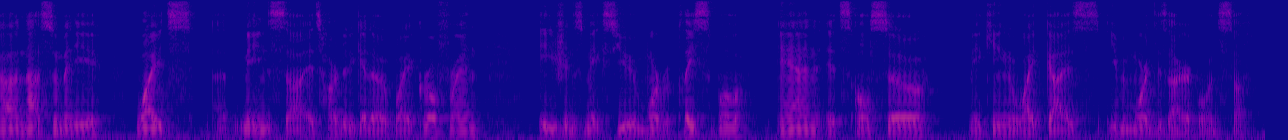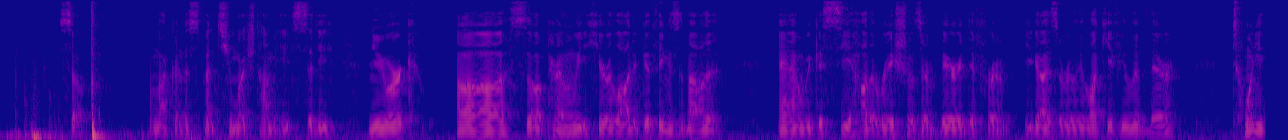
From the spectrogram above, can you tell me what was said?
uh, not so many whites. That means uh, it's harder to get a white girlfriend. Asians makes you more replaceable and it's also making white guys even more desirable and stuff. So I'm not going to spend too much time in each city. New York, uh, so apparently we hear a lot of good things about it, and we can see how the ratios are very different. You guys are really lucky if you live there. 20,000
